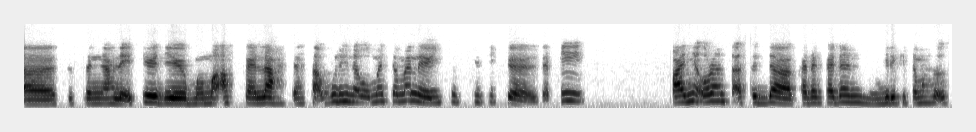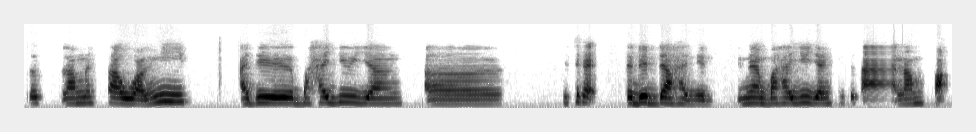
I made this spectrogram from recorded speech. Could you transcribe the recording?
uh, setengah lecture dia memaafkan lah, dah tak boleh nak buat macam mana, itu kritikal. Tapi banyak orang tak sedar kadang-kadang bila kita masuk ke laman sawang ni ada bahaya yang uh, kita cakap terdedah hanya dengan bahaya yang kita tak nampak.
